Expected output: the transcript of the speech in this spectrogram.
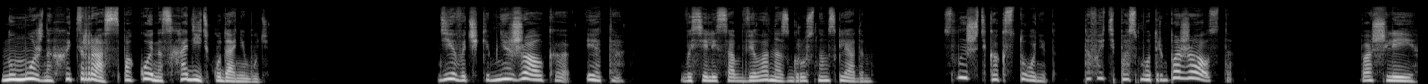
Ну можно хоть раз спокойно сходить куда-нибудь. «Девочки, мне жалко это!» Василиса обвела нас грустным взглядом. «Слышите, как стонет? Давайте посмотрим, пожалуйста!» «Пошли!»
